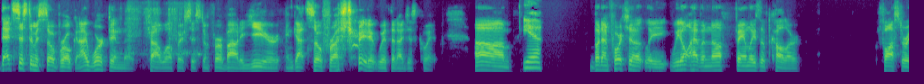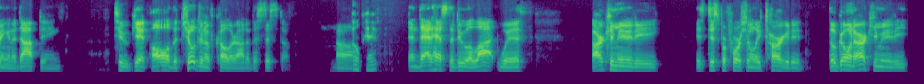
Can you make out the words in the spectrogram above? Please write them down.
that system is so broken. I worked in the child welfare system for about a year and got so frustrated with it, I just quit. Um, Yeah. but unfortunately, we don't have enough families of color fostering and adopting to get all the children of color out of the system. Um, Okay. And that has to do a lot with our community is disproportionately targeted. They'll go into our community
